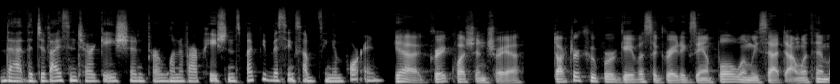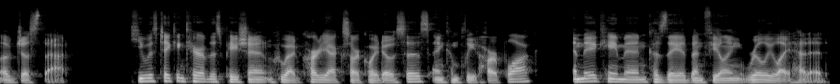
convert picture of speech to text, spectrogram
that the device interrogation for one of our patients might be missing something important? Yeah, great question, Shreya. Dr. Cooper gave us a great example when we sat down with him of just that. He was taking care of this patient who had cardiac sarcoidosis and complete heart block, and they came in because they had been feeling really lightheaded.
